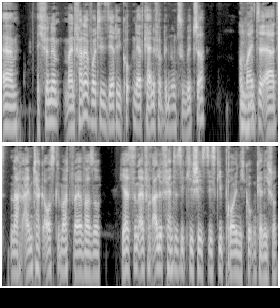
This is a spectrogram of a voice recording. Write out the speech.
Ähm, ich finde, mein Vater wollte die Serie gucken, der hat keine Verbindung zu Witcher. Und mhm. meinte, er hat nach einem Tag ausgemacht, weil er war so, ja, es sind einfach alle Fantasy-Klischees, die es gibt, brauche ich nicht gucken, kenne ich schon.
